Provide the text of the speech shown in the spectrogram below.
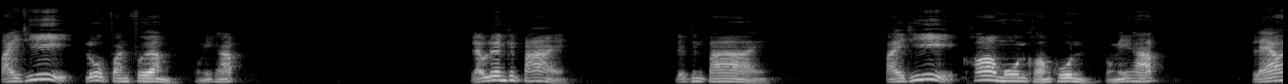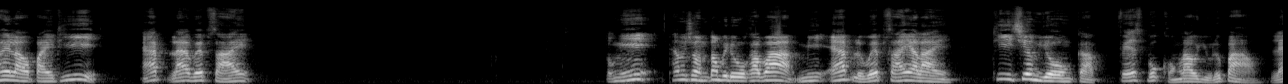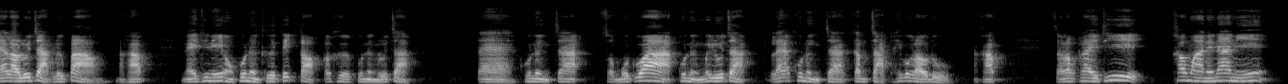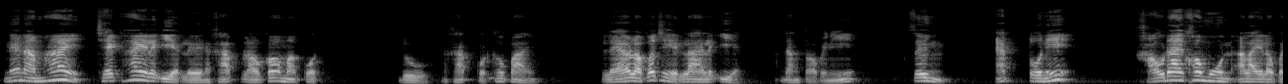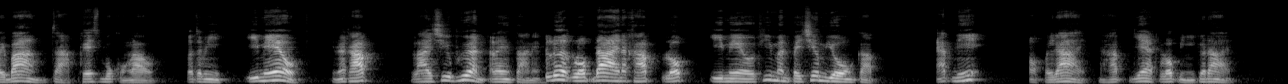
ไปที่รูปฟันเฟืองตรงนี้ครับ แล้วเลื่อนขึ้นไป เลื่อนขึ้นไป ไปที่ข้อมูลของคุณตรงนี้ครับ แล้วให้เราไปที่แอปและเว็บไซต์ ตรงนี้ท่านผู้ชมต้องไปดูครับว่ามีแอปหรือเว็บไซต์อะไร ที่เชื่อมโยงกับ Facebook ของเราอยู่หรือเปล่า และเรารู้จักหรือเปล่านะครับ ในที่นี้ของคุณหนึ่งคือ TikTok ก็คือคุณหนึ่งรู้จัก แต่คุณหนึ่งจะสมมุติว่าคุณหนึ่งไม่รู้จัก และคุณหนึ่งจะกำจัดให้พวกเราดูนะครับสำหรับใครที่เข้ามาในหน้านี้ แนะนำให้เช็คให้ละเอียดเลยนะครับ เราก็มากดดูนะครับ กดเข้าไป แล้วเราก็จะเห็นรายละเอียดดังต่อไปนี้ ซึ่ง แอปตัวนี้เขาได้ข้อมูลอะไรเราไปบ้างจาก Facebook ของเรา ก็จะมีอีเมลเห็นไหมครับรายชื่อเพื่อนอะไรต่างๆเนี่ยเลือกลบได้นะครับ ลบอีเมลที่มันไปเชื่อมโยงกับแอปนี้ออกไปได้นะครับ แยกลบอย่างนี้ก็ได้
